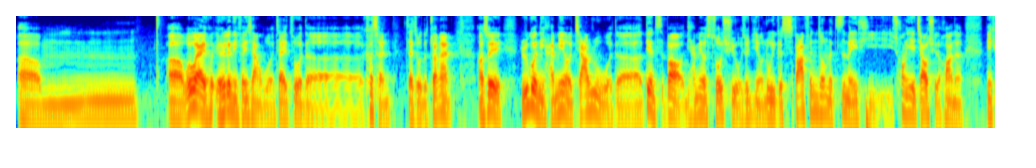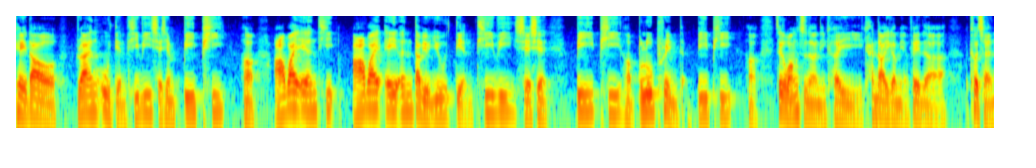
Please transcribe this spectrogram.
嗯。呃，我未来也会也会跟你分享我在做的课程，在做的专案啊，所以如果你还没有加入我的电子报，你还没有索取我最近有录一个十八分钟的自媒体创业教学的话呢，你可以到 run 物点 tv 斜线 bp 哈 r y a n t r y a n w u 点 tv 斜线 bp 哈 blueprint bp 哈这个网址呢，你可以看到一个免费的课程，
